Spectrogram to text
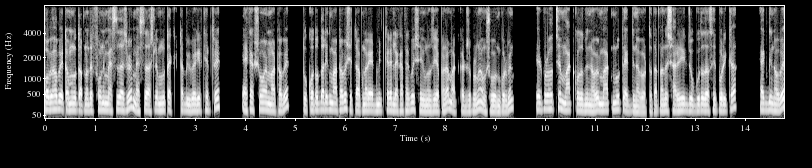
কবে হবে? এটা মূলত আপনাদের ফোনে মেসেজ আসবে। মেসেজ আসলে মূলত একটা বিভাগের ক্ষেত্রে এক এক সময় মাঠ হবে। তো কত তারিখ মাঠ হবে সেটা আপনার অ্যাডমিট কার্ডে লেখা থাকবে, সেই অনুযায়ী আপনারা মাঠ কার্যক্রমে অংশগ্রহণ করবেন। এরপর হচ্ছে মাঠ কতদিন হবে? মাঠ মূলত একদিন হবে, অর্থাৎ আপনাদের শারীরিক যোগ্যতা যাচাই পরীক্ষা একদিন হবে।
